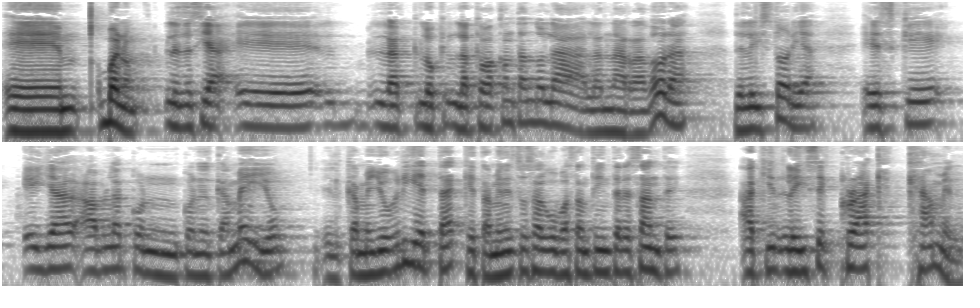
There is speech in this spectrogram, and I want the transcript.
Eh, bueno, les decía, eh, la- lo, que- lo que va contando la, la narradora de la historia es que ella habla con, con el camello, el camello grieta, que también esto es algo bastante interesante. Aquí le dice crack camel.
